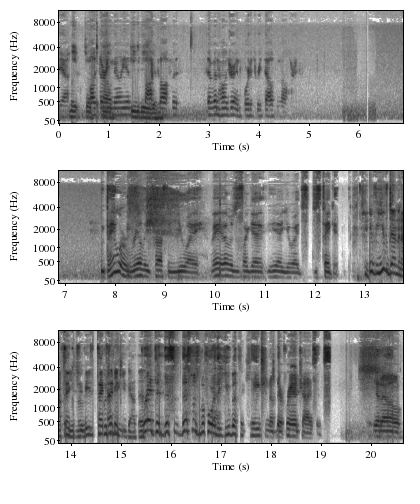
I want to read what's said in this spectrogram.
Yeah. late uh, about 30 uh, million. DVD. Box year. office seven hundred and forty-three thousand dollars. They were really trusting Uwe. They, they was just like, yeah, yeah, Uwe, just, just take it. You've, you've done enough of Take these movies. take what I think you got this. granted, this this was before the Ubification of their franchises. You know,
